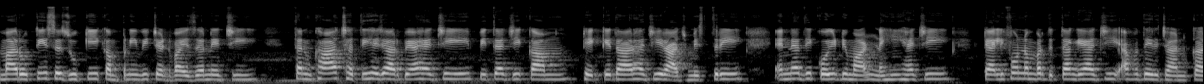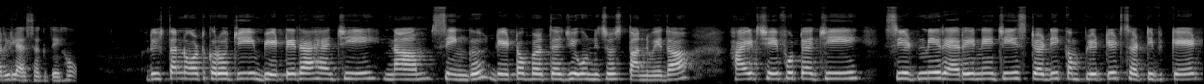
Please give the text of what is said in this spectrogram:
Maruti Suzuki company ਵਿੱਚ ਐਡਵਾਈਜ਼ਰ ਨੇ ਜੀ ਤਨਖਾਹ 36000 ਰੁਪਇਆ ਹੈ ਜੀ ਪਿਤਾ ਜੀ ਕੰਮ ਠੇਕੇਦਾਰ ਹੈ ਜੀ ਰਾਜ ਮਿਸਤਰੀ ਇਹਨਾਂ ਦੀ ਕੋਈ ਡਿਮਾਂਡ ਨਹੀਂ ਹੈ ਜੀ ਟੈਲੀਫੋਨ ਨੰਬਰ ਦਿੱਤਾ ਗਿਆ ਜੀ ਆਪ ਵਧੇਰੇ ਜਾਣਕਾਰੀ ਲੈ ਸਕਦੇ ਹੋ। ਰਿਸ਼ਤਾ ਨੋਟ ਕਰੋ ਜੀ, ਬੇਟੇ ਦਾ ਹੈ ਜੀ, ਨਾਮ ਸਿੰਘ ਡੇਟ ਆਫ ਬਰਥ ਹੈ ਜੀ 1997 ਦਾ। ਹਾਈਟ 6 ਫੁੱਟ ਹੈ ਜੀ, ਸਿਡਨੀ ਰਹਿ ਰਹੇ ਨੇ ਜੀ study completed certificate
